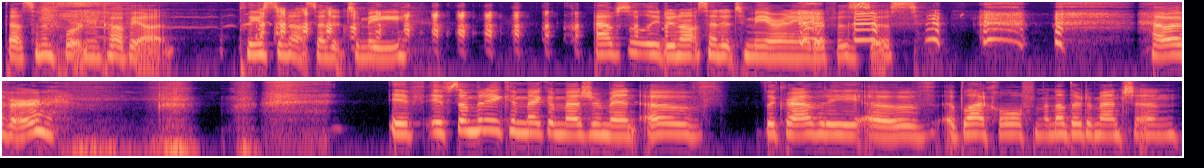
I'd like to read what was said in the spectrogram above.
That's an important caveat. Please do not send it to me. Absolutely do not send it to me or any other physicist. However, if if somebody can make a measurement of the gravity of a black hole from another dimension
